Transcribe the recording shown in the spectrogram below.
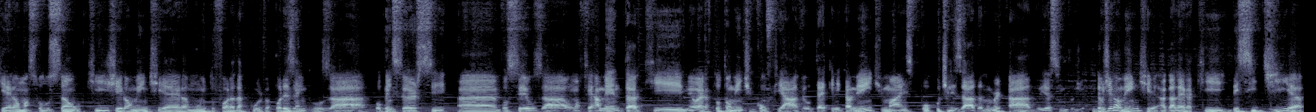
porque era uma solução que geralmente era muito fora da curva. Por exemplo, usar open source, uh, você usar uma ferramenta que meu, era totalmente confiável tecnicamente, mas pouco utilizada no mercado e assim por diante. Então, geralmente, a galera que decidia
